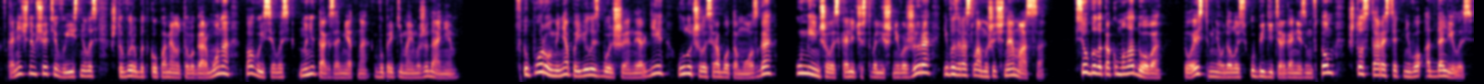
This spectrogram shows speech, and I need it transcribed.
В конечном счете выяснилось, что выработка упомянутого гормона повысилась, но не так заметно, вопреки моим ожиданиям. В ту пору у меня появилось больше энергии, улучшилась работа мозга, уменьшилось количество лишнего жира и возросла мышечная масса. Все было как у молодого, то есть мне удалось убедить организм в том, что старость от него отдалилась.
